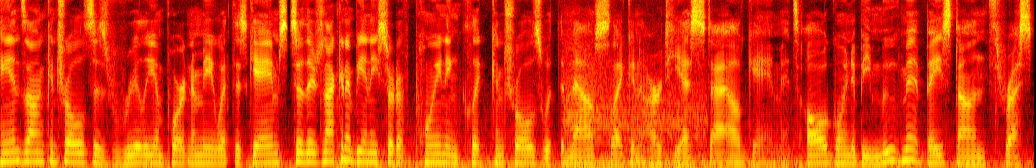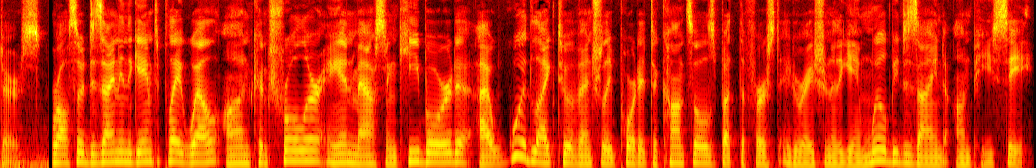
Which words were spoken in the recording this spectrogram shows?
Hands-on controls is really important to me with this game, so there's not going to be any sort of point and click controls with the mouse like an RTS style game. It's all going to be movement based on thrusters. We're also designing the game to play well on controller and mouse and keyboard. I would like to eventually port it to consoles, but the first iteration of the game will be designed on PC.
